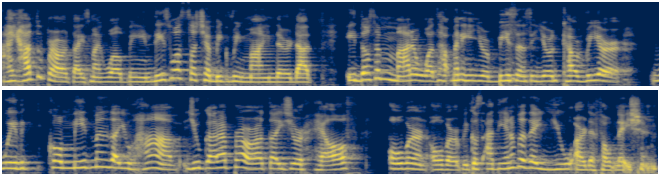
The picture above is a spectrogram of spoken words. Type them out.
i had to prioritize my well-being. This was such a big reminder that it doesn't matter what's happening in your business in your career. With commitments that you have you gotta prioritize your health over and over because at the end of the day, you are the foundation.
